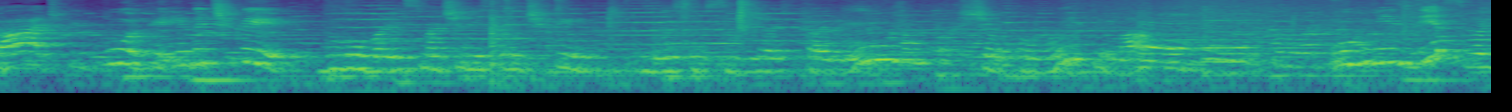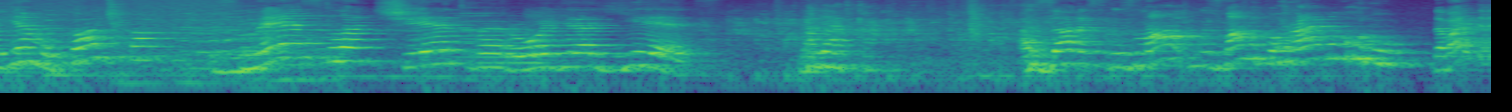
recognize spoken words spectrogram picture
Качки, курки, індички, блубають смачні стрічки. Лисі всі їдять в калюжу, щоб помити лапу. У гнізді своєму качка знесла четверо яєць. Малятка, а зараз ми з, ма- ми з вами пограємо в гру. Давайте?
